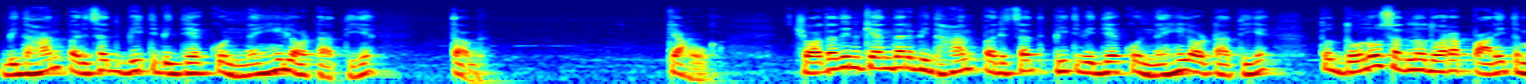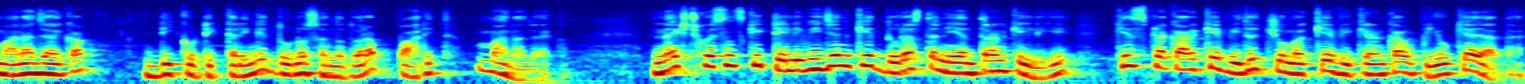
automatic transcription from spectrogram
विधान परिषद वित्त विधेयक को नहीं लौटाती है, तब क्या होगा? चौदह दिन के अंदर विधान परिषद वित्त विधेयक को नहीं लौटाती है तो दोनों सदनों द्वारा पारित माना जाएगा। डी को टिक करेंगे, दोनों सदनों द्वारा पारित माना जाएगा। नेक्स्ट क्वेश्चन की, टेलीविज़न के दूरस्थ नियंत्रण के लिए किस प्रकार के विद्युत चुंबकीय विकिरण का उपयोग किया जाता है?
